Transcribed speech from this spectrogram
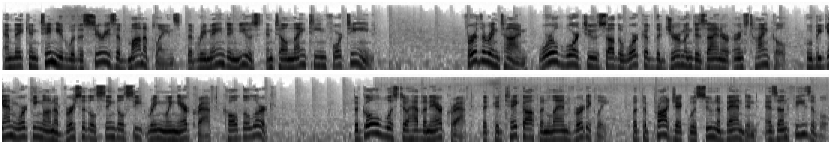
and they continued with a series of monoplanes that remained in use until 1914. Further in time, World War II saw the work of the German designer Ernst Heinkel, who began working on a versatile single-seat ring-wing aircraft called the Lerche. The goal was to have an aircraft that could take off and land vertically, but the project was soon abandoned as unfeasible.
